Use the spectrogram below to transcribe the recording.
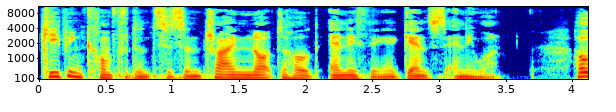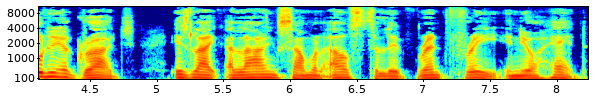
keeping confidences and trying not to hold anything against anyone. Holding a grudge is like allowing someone else to live rent free in your head.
